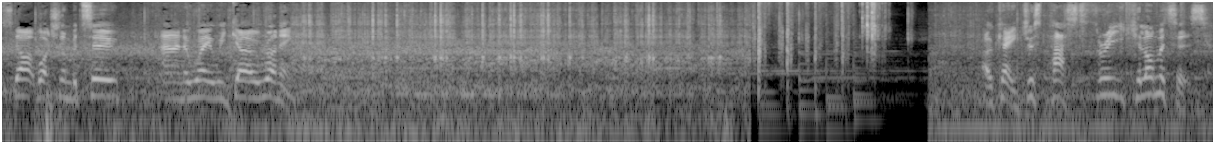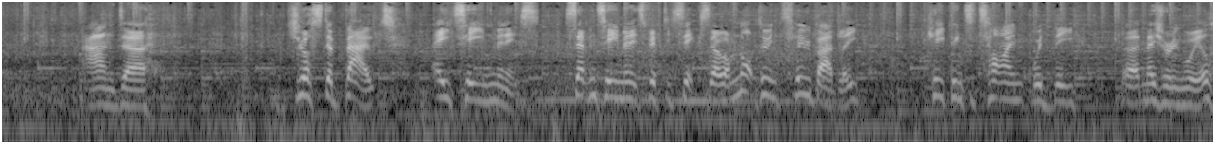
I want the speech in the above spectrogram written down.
Start watch number two and away we go running. Okay, just past three kilometres and uh, just about 18 minutes, 17 minutes 56. So I'm not doing too badly, keeping to time with the uh, measuring wheel.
